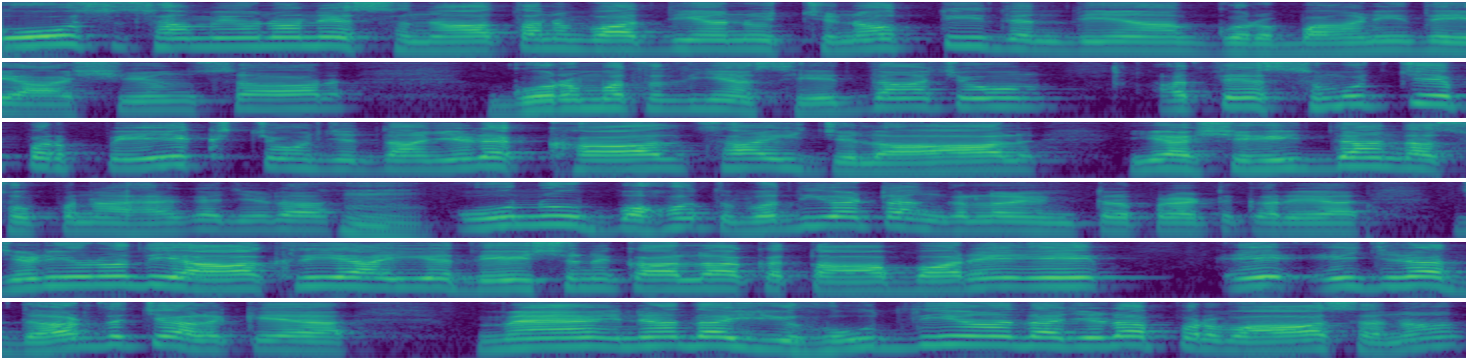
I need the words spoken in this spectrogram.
ਉਸ ਸਮੇਂ ਉਹਨਾਂ ਨੇ ਸਨਾਤਨਵਾਦੀਆਂ ਨੂੰ ਚੁਣੌਤੀ ਦਿੰਦਿਆਂ ਗੁਰਬਾਣੀ ਦੇ ਆਸ਼ੇ ਅਨੁਸਾਰ ਗੁਰਮਤਿ ਦੀਆਂ ਸੇਧਾਂ ਚੋਂ ਅਤੇ ਸਮੁੱਚੇ ਪਰਪੇਖ ਚੋਂ ਜਿੱਦਾਂ ਜਿਹੜਾ ਖਾਲਸਾਈ ਜਲਾਲ ਜਾਂ ਸ਼ਹੀਦਾਂ ਦਾ ਸੁਪਨਾ ਹੈਗਾ ਜਿਹੜਾ ਉਹਨੂੰ ਬਹੁਤ ਵਧੀਆ ਢੰਗ ਨਾਲ ਇੰਟਰਪ੍ਰੀਟ ਕਰਿਆ। ਜਿਹੜੀ ਉਹਨਾਂ ਦੀ ਆਖਰੀ ਆਈ ਹੈ ਦੇਸ਼ ਨਿਕਾਲਾ ਕਿਤਾਬ ਬਾਰੇ ਇਹ ਇਹ ਇਹ ਜਿਹੜਾ ਦਰਦ ਝਲਕਿਆ ਮੈਂ ਇਹਨਾਂ ਦਾ ਯਹੂਦੀਆਂ ਦਾ ਜਿਹੜਾ ਪ੍ਰਵਾਸ ਹੈ ਨਾ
